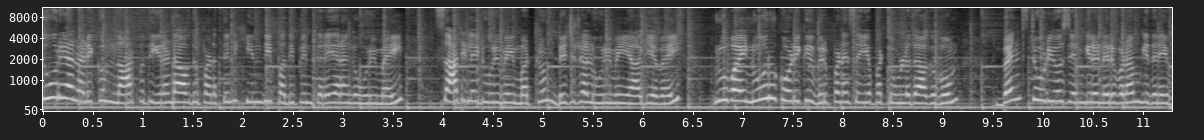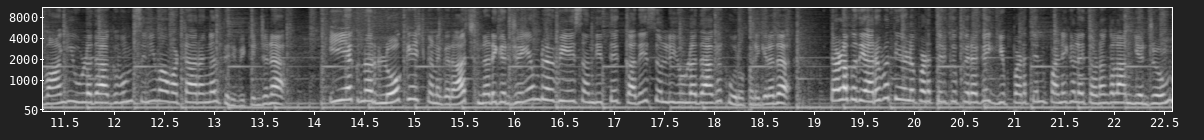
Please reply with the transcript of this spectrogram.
சூர்யா நடிக்கும் நாற்பத்தி இரண்டாவது படத்தின் ஹிந்தி பதிப்பின் திரையரங்க உரிமை சாட்டிலைட் உரிமை மற்றும் டிஜிட்டல் உரிமை ஆகியவை ரூபாய் நூறு கோடிக்கு விற்பனை செய்யப்பட்டு உள்ளதாகவும் பென் ஸ்டுடியோஸ் என்கிற நிறுவனம் இதனை வாங்கியுள்ளதாகவும் சினிமா வட்டாரங்கள் தெரிவிக்கின்றன. இயக்குனர் லோகேஷ் கனகராஜ் நடிகர் ஜெயம் ரவியை சந்தித்து கதை சொல்லியுள்ளதாக கூறப்படுகிறது. தளபதி அறுபத்தி ஏழு படத்திற்கு பிறகு இப்படத்தின் பணிகளை தொடங்கலாம் என்றும்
